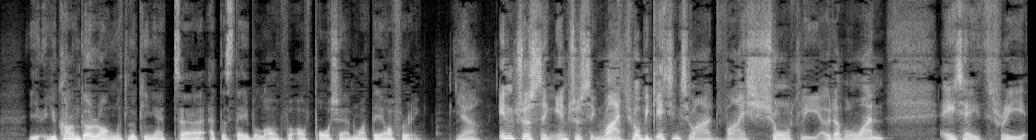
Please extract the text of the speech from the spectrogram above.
you, you can't go wrong with looking at, uh, at the stable of, of Porsche and what they're offering. Yeah. Interesting, interesting. Right. We'll be getting to our advice shortly. 011 883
